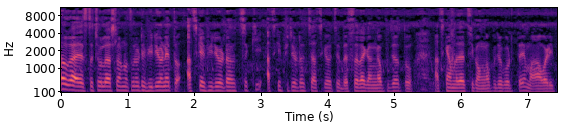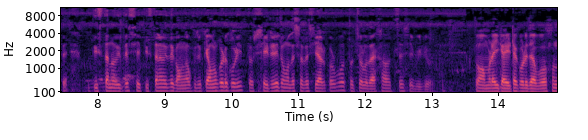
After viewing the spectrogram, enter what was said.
হ্যালো গাইস তো চলে আসলাম নতুন একটি ভিডিও নিয়ে। তো আজকের ভিডিওটা হচ্ছে কি? আজকের ভিডিওটা হচ্ছে আজকে হচ্ছে দশেরা গঙ্গা পূজা। তো আজকে আমরা যাচ্ছি গঙ্গা পুজো করতে মা বাড়িতে তিস্তা নদীতে। সেই তিস্তা নদীতে গঙ্গা পুজো কেমন করে করি? তো সেটাই তোমাদের সাথে শেয়ার করব। তো চলো দেখা হচ্ছে সেই ভিডিওতে তো আমরা এই গাড়িটা করে যাব এখন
